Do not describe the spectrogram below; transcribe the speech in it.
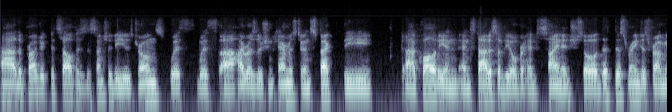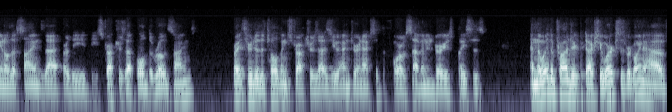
uh, the project itself is essentially to use drones with with uh, high resolution cameras to inspect the uh, quality and, and status of the overhead signage. So th- this ranges from you know the signs that are the the structures that hold the road signs, right through to the tolling structures as you enter and exit the 407 in various places. And the way the project actually works is we're going to have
